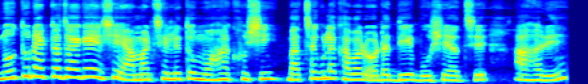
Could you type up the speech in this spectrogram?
নতুন একটা জায়গায় এসে আমার ছেলে তো মহা খুশি। বাচ্চাগুলা খাবার অর্ডার দিয়ে বসে আছে। আহারে,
